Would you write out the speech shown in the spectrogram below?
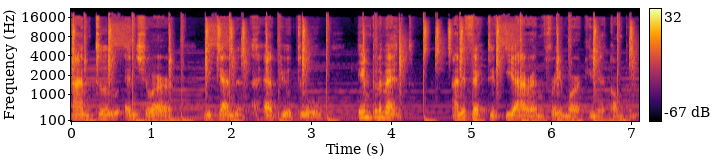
and to ensure we can help you to implement an effective ERM framework in your company.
